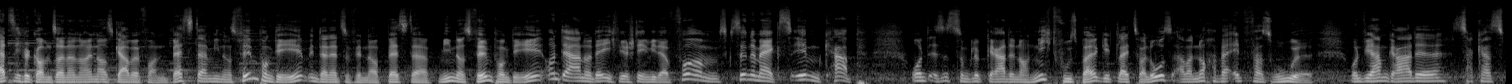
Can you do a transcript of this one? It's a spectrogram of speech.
Herzlich willkommen zu einer neuen Ausgabe von bester-film.de. Internet zu finden auf bester-film.de. Und der Arno und der ich, wir stehen wieder vorm Cinemax im Cup. Und es ist zum Glück gerade noch nicht Fußball, geht gleich zwar los, aber noch haben wir etwas Ruhe. Und wir haben gerade Suckers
